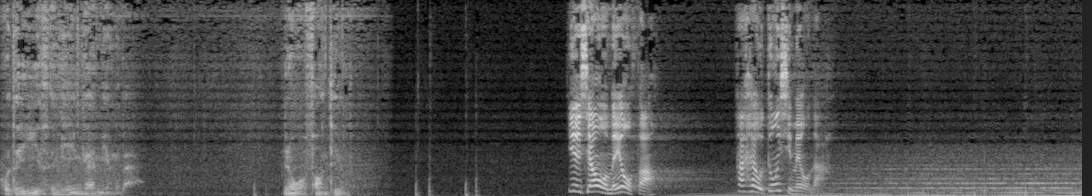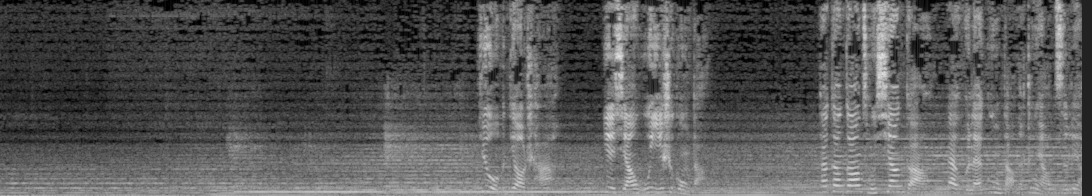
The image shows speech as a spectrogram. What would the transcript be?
我的意思你应该明白。让我放定了。叶翔我没有放，他还有东西没有拿。据我们调查，叶翔无疑是共党。他刚刚从香港带回来共党的重要资料。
